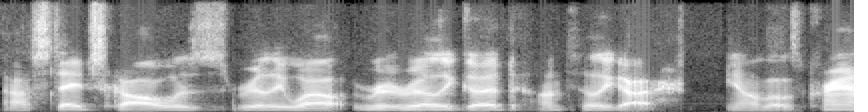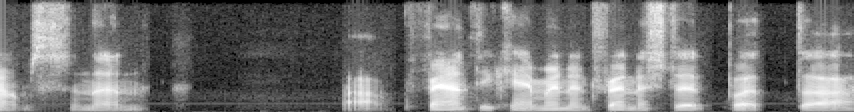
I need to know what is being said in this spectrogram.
Uh, Stejskal was really well, re- really good until he got you know those cramps, and then uh, Fanti came in and finished it. But uh,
